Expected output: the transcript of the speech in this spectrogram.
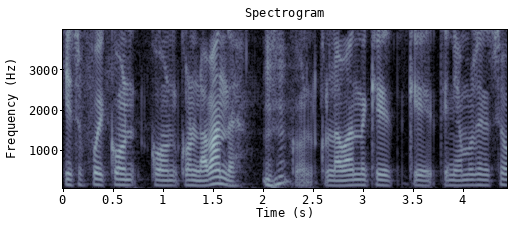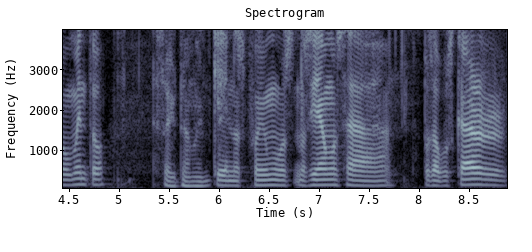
Y eso fue con, con, con la banda, con, con la banda que, que teníamos en ese momento, Exactamente. que nos fuimos, nos íbamos a, pues a buscar,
